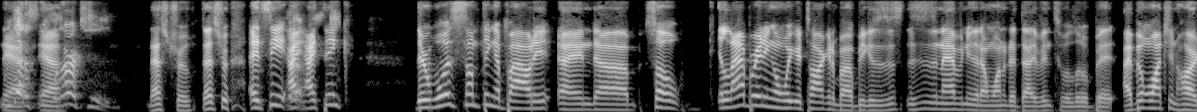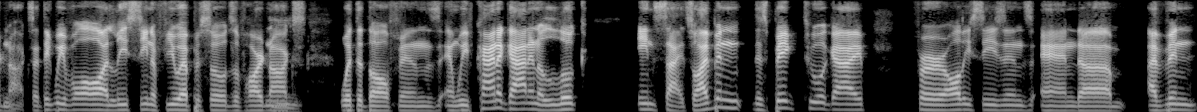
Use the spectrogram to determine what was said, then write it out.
we Yeah, got to stick yeah. with our team. That's true. That's true. And see, Yeah. I, I think there was something about it, and um, so elaborating on what you're talking about because this this is an avenue that I wanted to dive into a little bit. I've been watching Hard Knocks. I think we've all at least seen a few episodes of Hard Knocks with the Dolphins, and we've kind of gotten a look inside. So I've been this big Tua guy for all these seasons, and um, I've been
